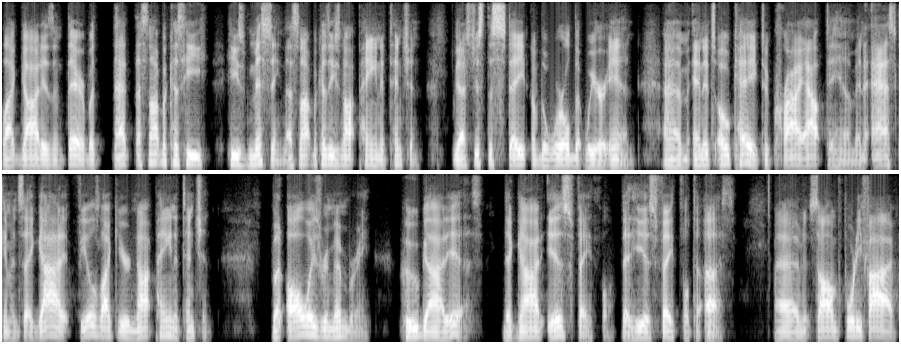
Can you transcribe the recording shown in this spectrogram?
like god isn't there but that that's not because he he's missing. That's not because he's not paying attention. That's just the state of the world that we are in. Um, and it's okay to cry out to him and ask him and say, God, it feels like you're not paying attention, but always remembering who God is, that God is faithful, that he is faithful to us. Um, Psalm 45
